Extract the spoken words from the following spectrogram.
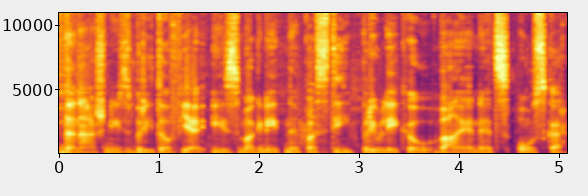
Današnji zbritov je iz magnetne pasti privlekel vajenec Oskar.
